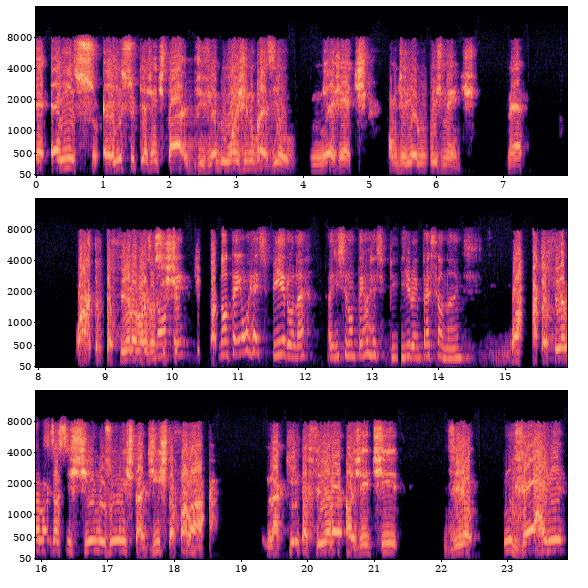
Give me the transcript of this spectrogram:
é, é isso, é isso que a gente está vivendo hoje no Brasil, minha gente, como diria Luiz Mendes, né? Quarta-feira nós Não assistimos. tem, não tem um respiro, né? A gente não tem um respiro, é impressionante. Quarta-feira nós assistimos um estadista falar. Na quinta-feira a gente vê um verme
